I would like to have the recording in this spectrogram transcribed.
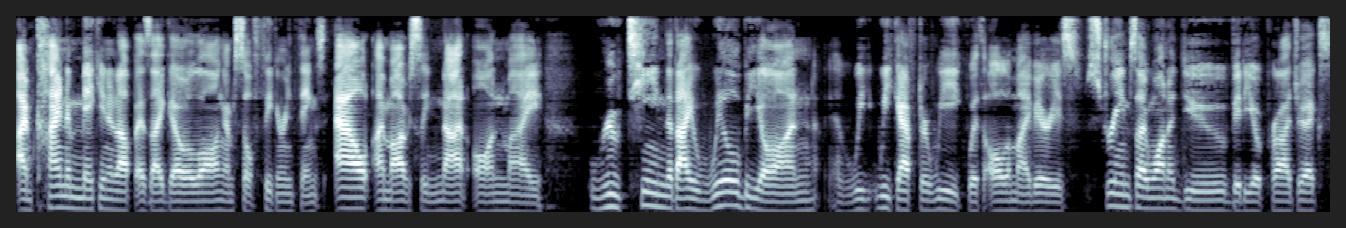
I'm kind of making it up as I go along. I'm still figuring things out. I'm obviously not on my routine that I will be on uh, week week after week with all of my various streams I want to do, video projects.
